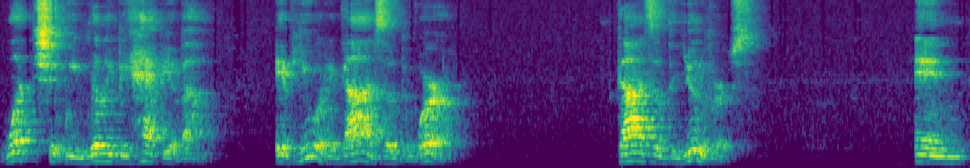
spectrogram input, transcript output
What should we really be happy about? If you are the gods of the world, gods of the universe. And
